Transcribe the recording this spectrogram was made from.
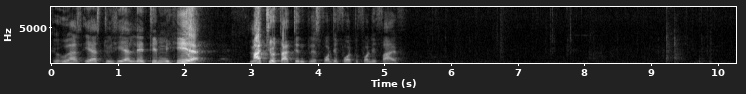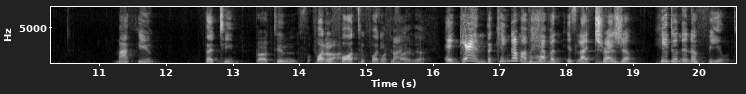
He who has ears to hear, let him hear. Matthew 13, please, 44 to 45. Matthew 13, 13, f- 44 to 45. 45, yeah. Again, the kingdom of heaven is like treasure hidden in a field,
